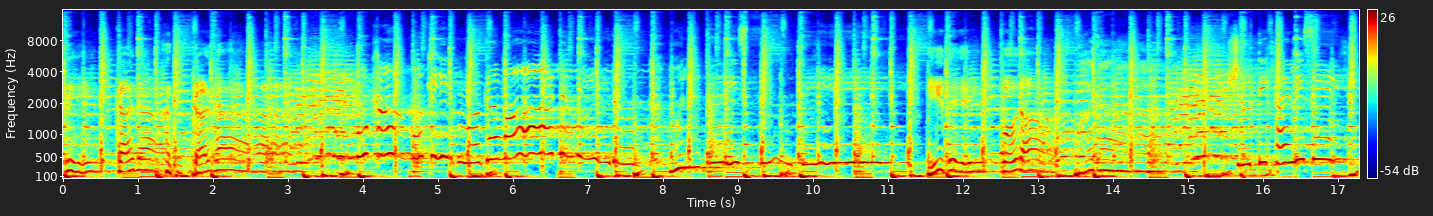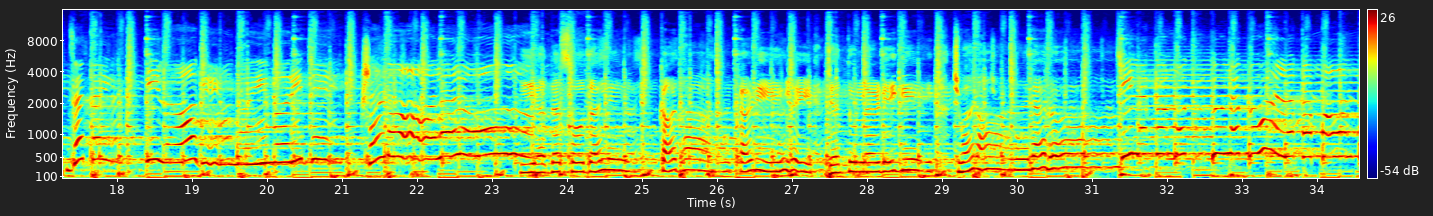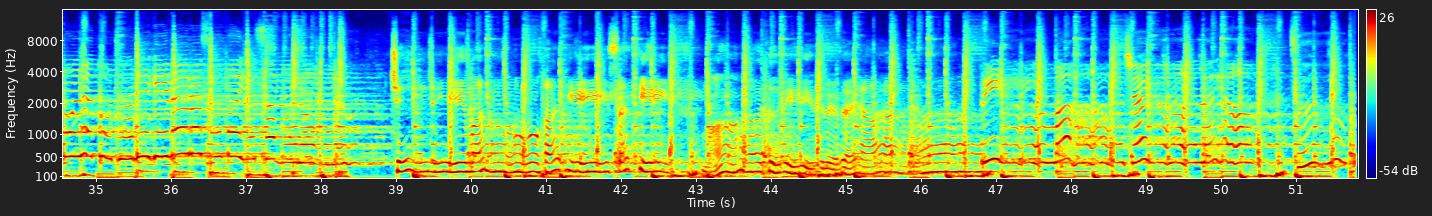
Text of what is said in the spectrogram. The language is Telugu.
కాదే కదా కదా. ముద్దులకు అలక పాన్పులకు జరిగిన రసమయ సమరాలు చే మనోహరి సఖి మాధురి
